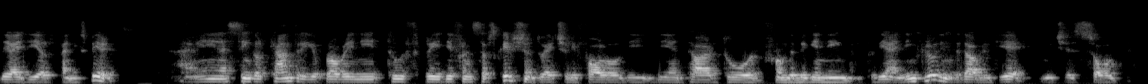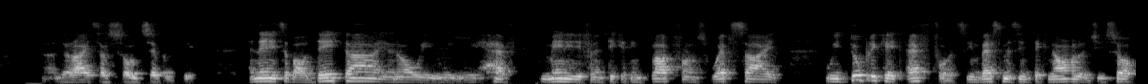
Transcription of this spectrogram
the ideal fan experience. I mean, in a single country, you probably need two, three different subscriptions to actually follow the, the entire tour from the beginning to the end, including the WTA, which is sold, uh, the rights are sold separately. And then it's about data. You know, we, we, we have many different ticketing platforms, website. We duplicate efforts, investments in technology. So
